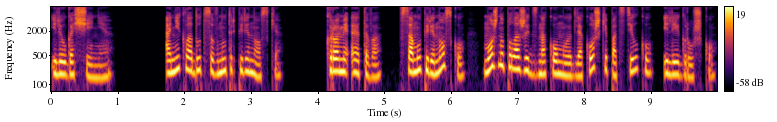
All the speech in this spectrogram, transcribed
или угощение. Они кладутся внутрь переноски. Кроме этого, в саму переноску можно положить знакомую для кошки подстилку или игрушку.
